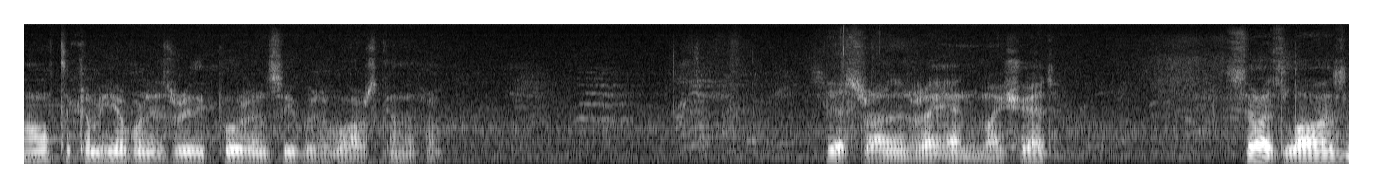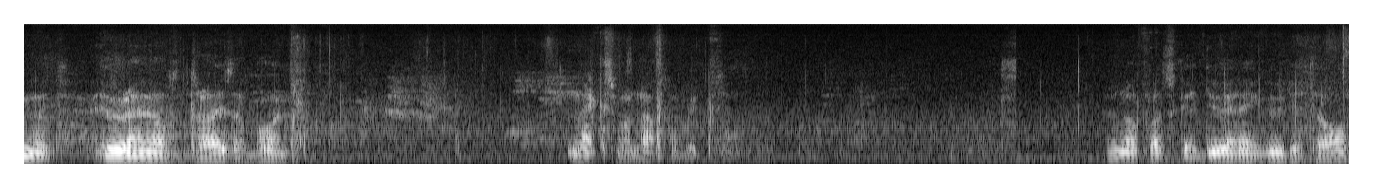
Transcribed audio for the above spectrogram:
I'll have to come here when it's really pouring and see where the water's coming from. It's running right into my shed. So it's law, isn't it? Everything else dries a bone. Next one after weeks. I don't know if that's going to do any good at all.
